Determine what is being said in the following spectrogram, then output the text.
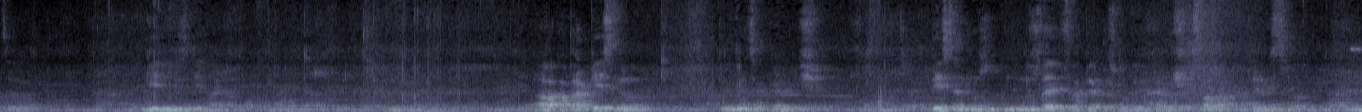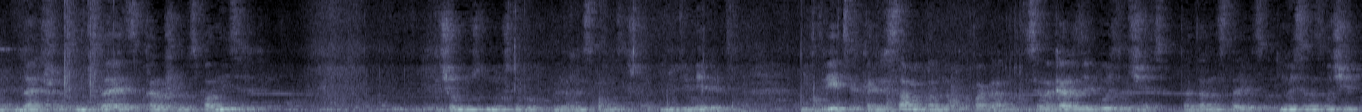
это гений из гения. А, а про песню, понимаете, какая вещь? Песня нуждается, во-первых, чтобы были хорошие слова, прежде всего. Дальше нуждается в хорошем исполнителе. Причем нужно, нужно был популярный исполнитель, чтобы люди в-третьих, конечно, самое главное пропаганда. То есть она каждый день будет звучать, тогда она остается. Но если она звучит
